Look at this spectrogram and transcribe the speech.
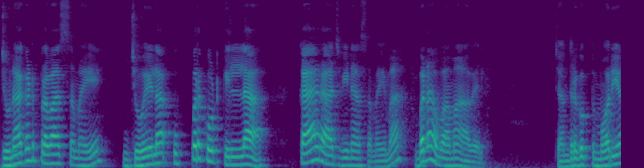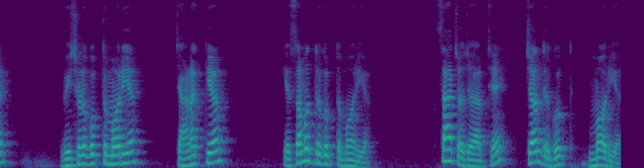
જૂનાગઢ પ્રવાસ સમયે જોયેલા ઉપરકોટ કિલ્લા કયા રાજવીના સમયમાં બનાવવામાં આવેલ? ચંદ્રગુપ્ત મૌર્ય, વિષ્ણુગુપ્ત મૌર્ય, ચાણક્ય કે સમુદ્રગુપ્ત મૌર્ય? સાચો જવાબ છે ચંદ્રગુપ્ત મૌર્ય.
